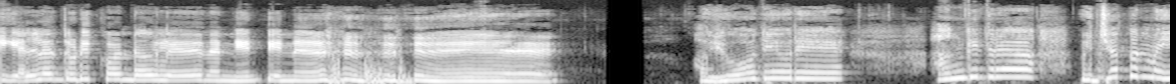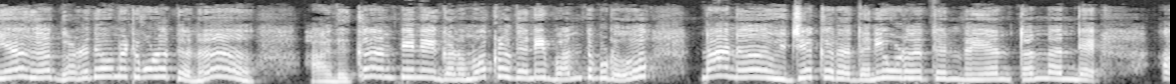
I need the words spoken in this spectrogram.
ಈಗೆಲ್ಲ ದುಡಿಕೊಂಡು ಹೋಗ್ಲೇ ನಾನು ನಿಂತಿನ ಅಯ್ಯೋ ದೇವ್ರೇ. ಹಂಗಿದ್ರ ವಿಜಯಕನ್ ಮೈಯಾಗ ಗಣದೇವ ಮೆಟ್ಕೊಳತನ ಅದಕ್ಕೆ ಅಂತೀನಿ ಗಣಮಕ್ಳ ದನಿ ಬಂದ್ಬಿಡು. ನಾನು ವಿಜಯಕರ ದನಿ ಹೊಡೆದತ್ತೇನ್ರಿ ಅಂತಂದಂದೆ ಆ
